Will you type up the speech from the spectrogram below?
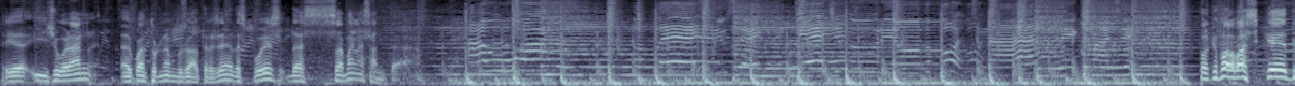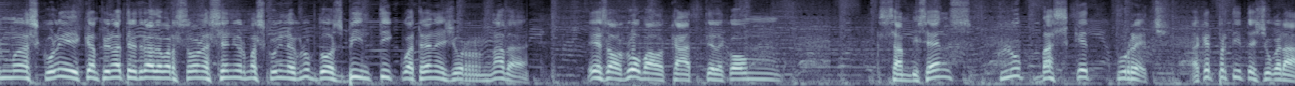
eh, i jugaran eh, quan tornem nosaltres, eh, després de Setmana Santa. Pel que fa al bàsquet masculí, Campionat Territorial de Barcelona, sènior masculina, grup 2, 24a jornada. És el Global Cat Telecom Sant Vicenç, Club Bàsquet Porreig. Aquest partit es jugarà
